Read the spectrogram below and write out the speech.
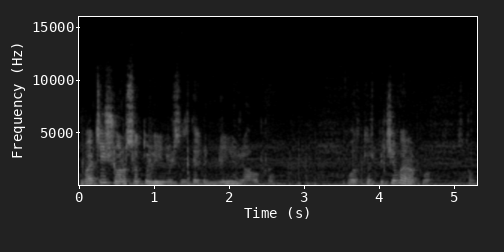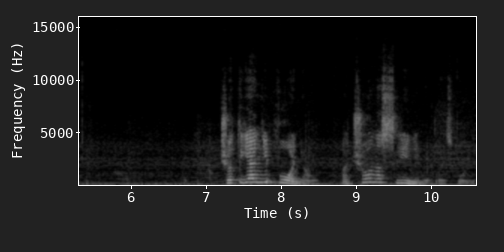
Давайте еще раз эту линию создадим. Мне не жалко. Вот кирпичи в аэропорт. Стоп. Что-то я не понял. А что у нас с линиями происходит?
